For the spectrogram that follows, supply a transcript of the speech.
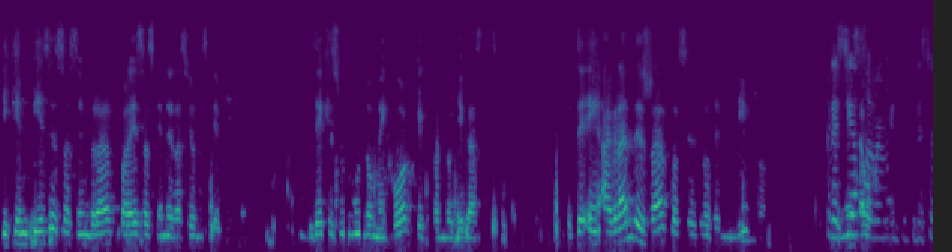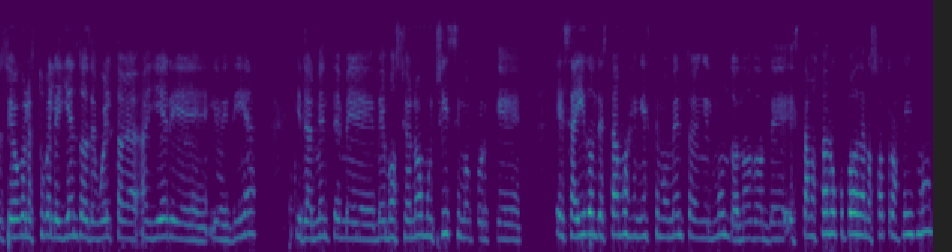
y que empieces a sembrar para esas generaciones que vienen. Y dejes un mundo mejor que cuando llegaste. Este, a grandes rasgos es lo de mi libro. Precioso, realmente, precioso. Yo lo estuve leyendo de vuelta ayer y, hoy día y realmente me, emocionó muchísimo porque es ahí donde estamos en este momento en el mundo, ¿no? Donde estamos tan ocupados de nosotros mismos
